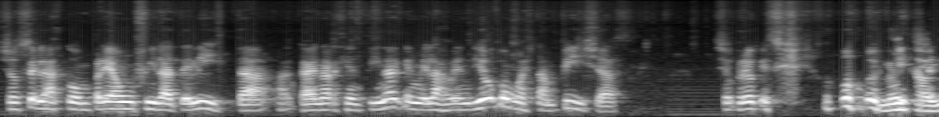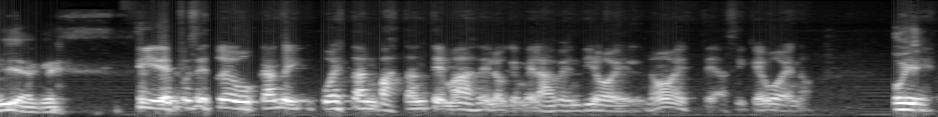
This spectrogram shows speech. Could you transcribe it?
yo se las compré a un filatelista acá en Argentina que me las vendió como estampillas. Yo creo que sí. No sabía que... Sí, después estuve buscando y cuestan bastante más de lo que me las vendió él, ¿no? Este, así que bueno. Oye,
